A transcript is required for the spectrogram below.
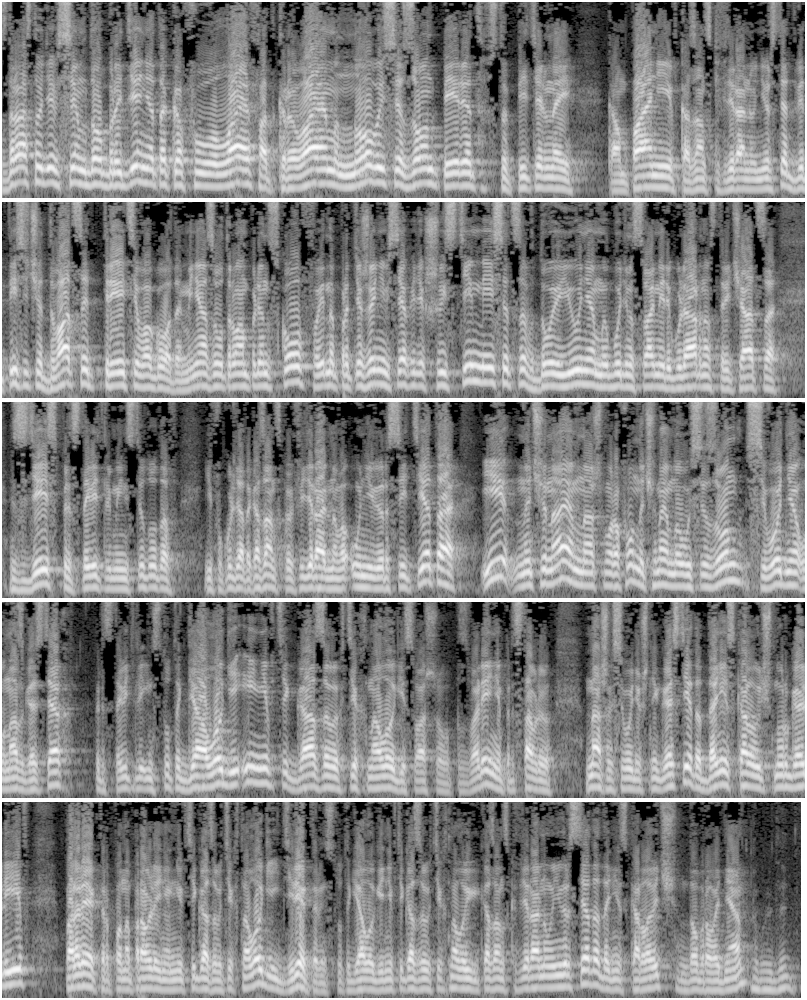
Здравствуйте, всем добрый день, это КФУ Live. Открываем новый сезон перед вступительной кампанией в Казанский федеральный университет 2023 года. Меня зовут Роман Плинсков, и на протяжении всех этих шести месяцев до июня мы будем с вами регулярно встречаться здесь с представителями институтов и факультета Казанского федерального университета. И начинаем наш марафон, начинаем новый сезон. Сегодня у нас в гостях представителей Института геологии и нефтегазовых технологий. С вашего позволения представлю наших сегодняшних гостей. Это Данис Карлович Нургалиев, проректор по направлениям нефтегазовых технологий, директор Института геологии и нефтегазовых технологий Казанского федерального университета. Данис Карлович, доброго дня. Добрый день.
